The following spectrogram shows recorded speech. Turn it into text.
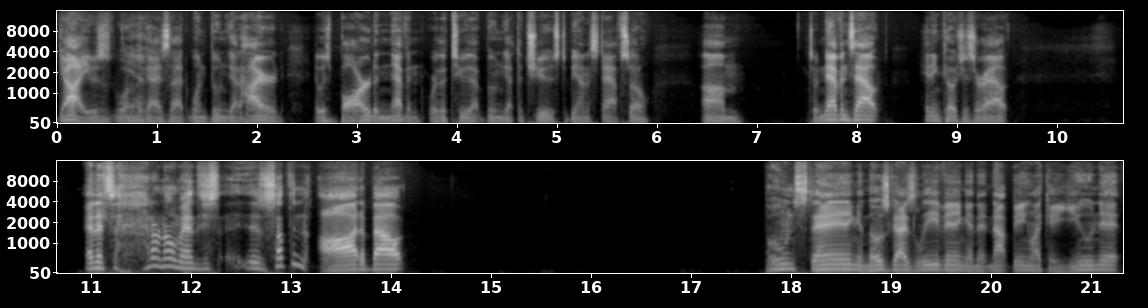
guy. He was one of the guys that when Boone got hired, it was Bard and Nevin were the two that Boone got to choose to be on his staff. So, um, so Nevin's out, hitting coaches are out, and it's I don't know, man. Just there's something odd about Boone staying and those guys leaving and it not being like a unit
